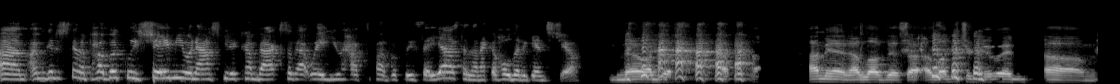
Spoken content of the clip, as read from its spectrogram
um, i'm just going to publicly shame you and ask you to come back so that way you have to publicly say yes and then i can hold it against you. No i'm, just, I'm in i love this I, I love what you're doing um,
